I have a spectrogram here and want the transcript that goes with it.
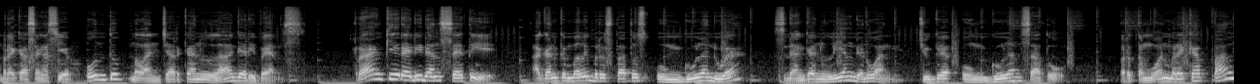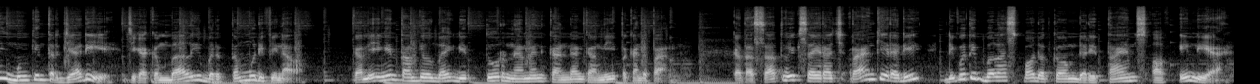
mereka sangat siap untuk melancarkan laga revenge. Rangki Reddy dan Seti akan kembali berstatus unggulan 2, sedangkan Liang dan Wang juga unggulan 1. Pertemuan mereka paling mungkin terjadi jika kembali bertemu di final. Kami ingin tampil baik di turnamen kandang kami pekan depan. Kata Satwik Sairaj Rangki Reddy dikutip balasport.com dari Times of India.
